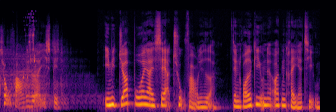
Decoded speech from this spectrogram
To fagligheder i spil. I mit job bruger jeg især to fagligheder. Den rådgivende og den kreative.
